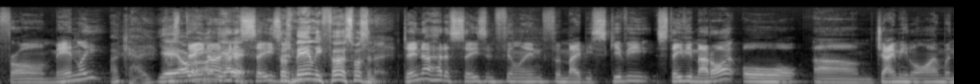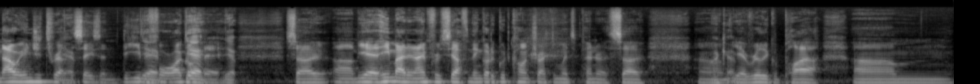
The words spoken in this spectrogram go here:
from Manly. Okay, Yeah, all right. Dino yeah. had a season. So it was Manly first, wasn't it? Dino had a season filling in for maybe Skivvy, Stevie Matai or um, Jamie Lyon when they were injured throughout Yep. the season, the year Yeah, before I got yeah, there. yep. So, um, yeah, he made a name for himself and then got a good contract and went to Penrith. So, um, Okay. yeah, really good player. Um,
